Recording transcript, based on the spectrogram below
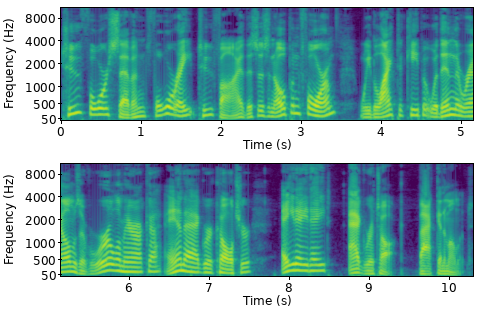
247 4825. This is an open forum. We'd like to keep it within the realms of rural America and agriculture. 888 AgriTalk. Back in a moment.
